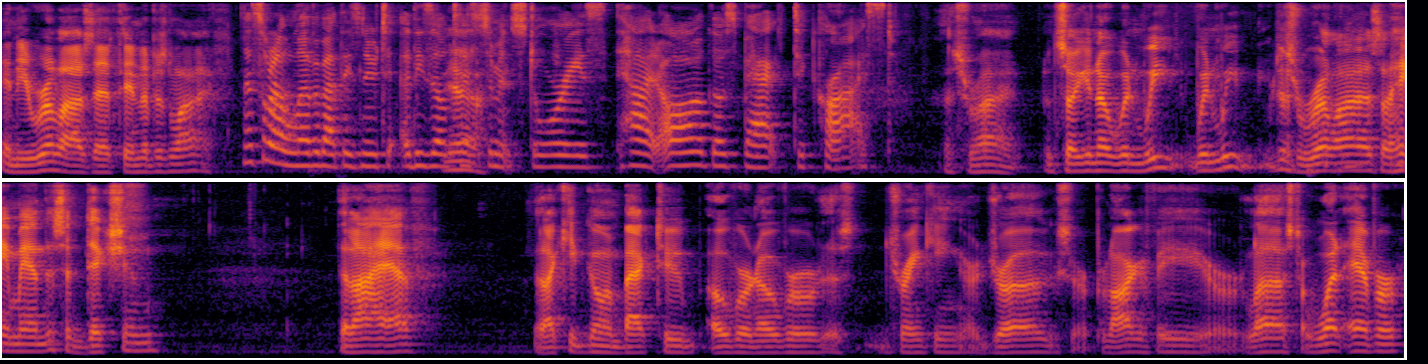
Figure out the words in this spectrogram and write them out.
And he realized that at the end of his life. That's what I love about these new, t- these Old Yeah. Testament stories. How it all goes back to Christ. That's right. And so you know when we when we just realize that hey man, this addiction that I have that I keep going back to over and over, this drinking or drugs or pornography or lust or whatever.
